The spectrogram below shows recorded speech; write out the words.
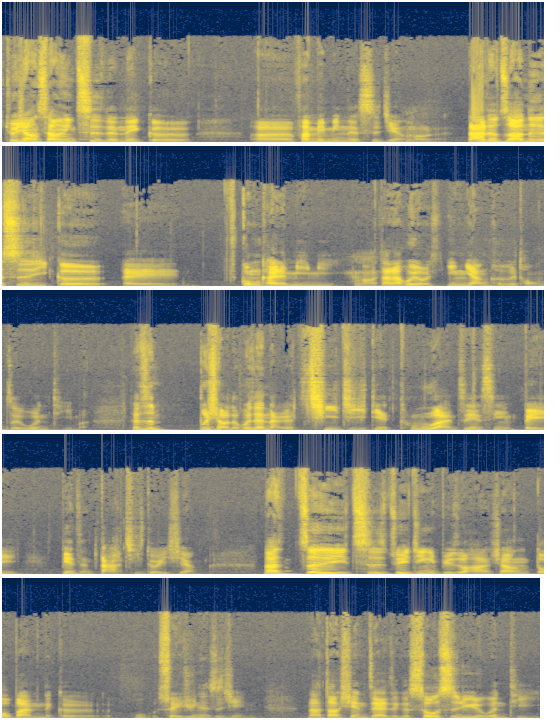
就像上一次的那个呃范冰冰的事件好了，嗯、大家都知道那个是一个诶、欸、公开的秘密啊，当然会有阴阳合同这个问题嘛。但是不晓得会在哪个契机点突然这件事情被变成打击对象。那这一次最近，比如说好像豆瓣那个水军的事情，那到现在这个收视率的问题，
